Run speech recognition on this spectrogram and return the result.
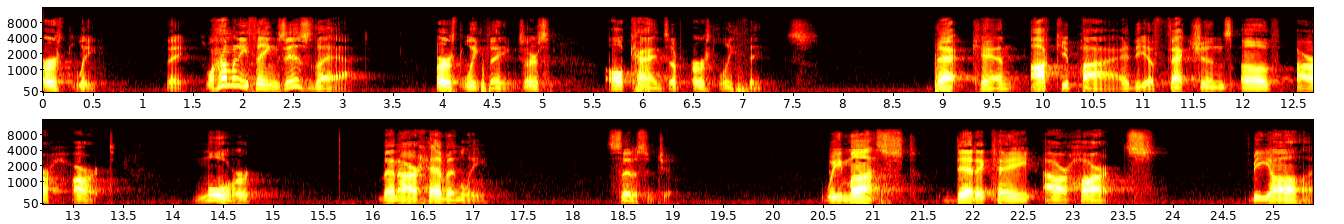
earthly things. Well, how many things is that? Earthly things. There's all kinds of earthly things that can occupy the affections of our heart more than our heavenly citizenship. We must dedicate our hearts beyond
